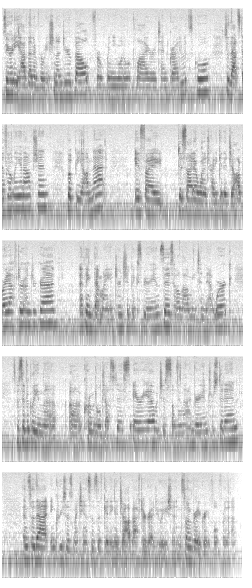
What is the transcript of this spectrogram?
so you already have that information under your belt for when you want to apply or attend graduate school. So that's definitely an option. But beyond that, if I decide I want to try to get a job right after undergrad, I think that my internship experiences have allowed me to network, specifically in the uh, criminal justice area, which is something that I'm very interested in. And so that increases my chances of getting a job after graduation. So I'm very grateful for that.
